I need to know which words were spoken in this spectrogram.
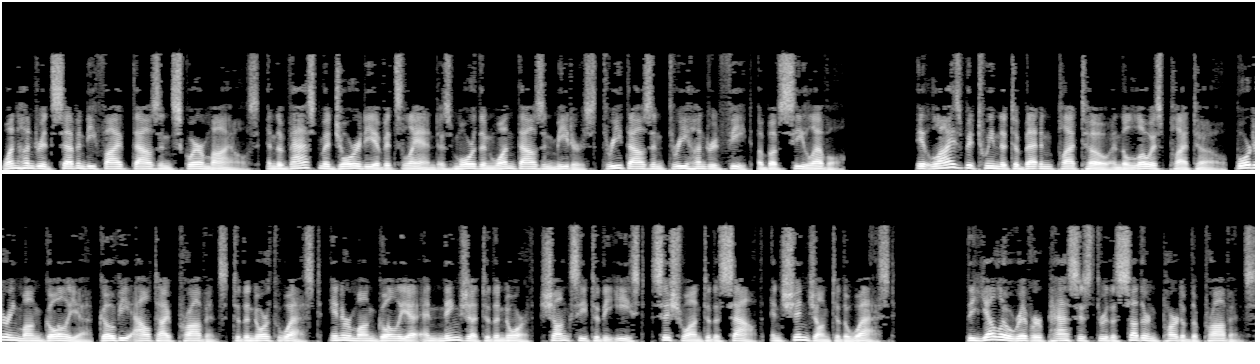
175,000 square miles, and the vast majority of its land is more than 1,000 meters (3,300 feet) above sea level. It lies between the Tibetan Plateau and the Loess Plateau, bordering Mongolia Altai Province to the northwest, Inner Mongolia and Ningxia to the north, Shaanxi to the east, Sichuan to the south, and Xinjiang to the west. The Yellow River passes through the southern part of the province.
